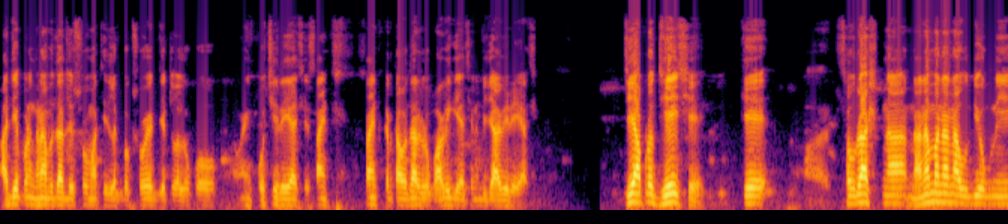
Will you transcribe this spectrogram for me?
આજે પણ ઘણા બધા દેશોમાંથી લગભગ સો એક જેટલા લોકો અહીં પહોંચી રહ્યા છે. સાહીઠ સાહીઠ કરતાં વધારે લોકો આવી ગયા છે અને બીજા આવી રહ્યા છે. જે આપણો ધ્યેય છે કે સૌરાષ્ટ્રના નાનામાં નાના ઉદ્યોગની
